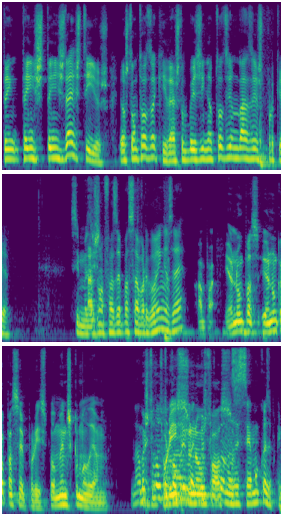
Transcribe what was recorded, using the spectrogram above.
tem- tens, tens 10 tios, eles estão todos aqui, deste um beijinho a todos e não dás este porquê? Sim, mas, isto, a fazer passar vergonhas, é? Ah, pá, eu, não passe- eu nunca passei por isso, pelo menos que me lembro. Não, mas tu por isso não mas posso- Mas isso é uma coisa, porque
